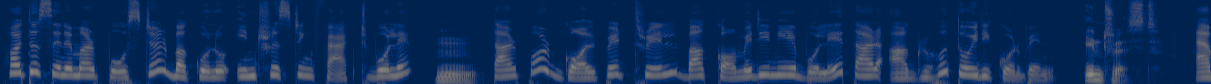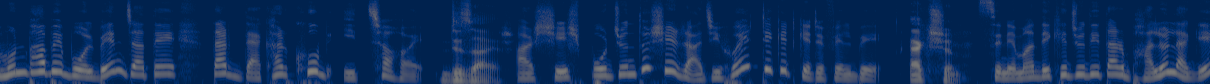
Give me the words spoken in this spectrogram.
হয়তো সিনেমার পোস্টার বা কোনো ইন্টারেস্টিং ফ্যাক্ট বলে। তারপর গল্পের থ্রিল বা কমেডি নিয়ে বলে তার আগ্রহ তৈরি করবেন। ইন্টারেস্ট এমনভাবে বলবেন যাতে তার দেখার খুব ইচ্ছা হয়। ডিজায়ার আর শেষ পর্যন্ত সে রাজি হয়ে টিকিট কেটে ফেলবে। অ্যাকশন সিনেমা দেখে যদি তার ভালো লাগে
